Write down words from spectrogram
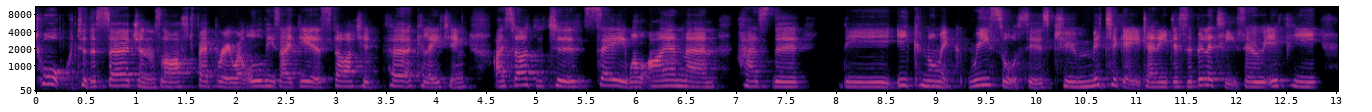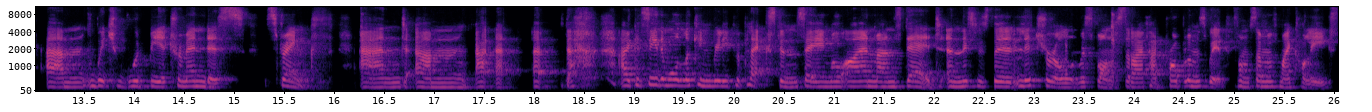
talk to the surgeons last February, where all these ideas started percolating. I started to say, well, Iron Man has the the economic resources to mitigate any disability. So if he, um, which would be a tremendous strength, and um, I, I, I, could see them all looking really perplexed and saying, "Well, Iron Man's dead," and this was the literal response that I've had problems with from some of my colleagues.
